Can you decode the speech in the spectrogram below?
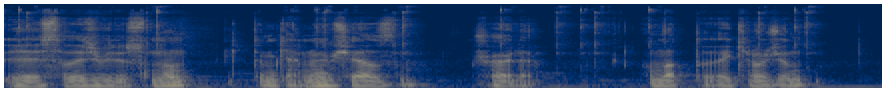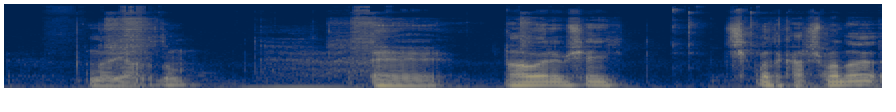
e, strateji videosundan gittim kendime bir şey yazdım. Şöyle anlattığı Ekin Hoca'nın bunları yazdım. Ee, daha böyle bir şey çıkmadı karşıma da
